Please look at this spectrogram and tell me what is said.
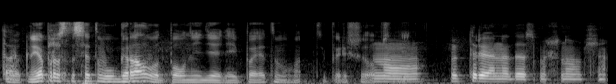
Так. Вот. Но я просто с этого угорал вот полнедели, и поэтому типа решил. Ну, это реально, да, смешно вообще.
